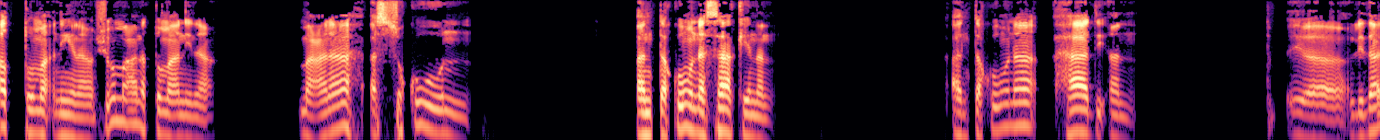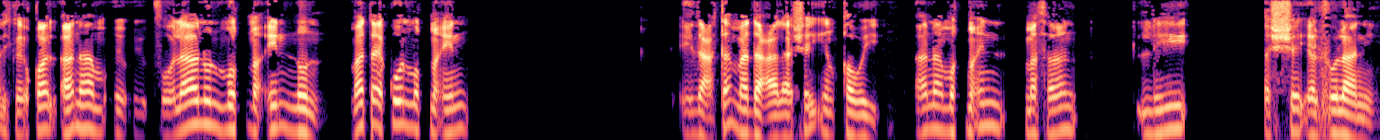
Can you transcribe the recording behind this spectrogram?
الطمأنينة. شو معنى الطمأنينة؟ معناه السكون. أن تكون ساكنا. أن تكون هادئا. لذلك يقال أنا فلان مطمئن. متى يكون مطمئن؟ إذا اعتمد على شيء قوي أنا مطمئن مثلا للشيء الفلاني.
